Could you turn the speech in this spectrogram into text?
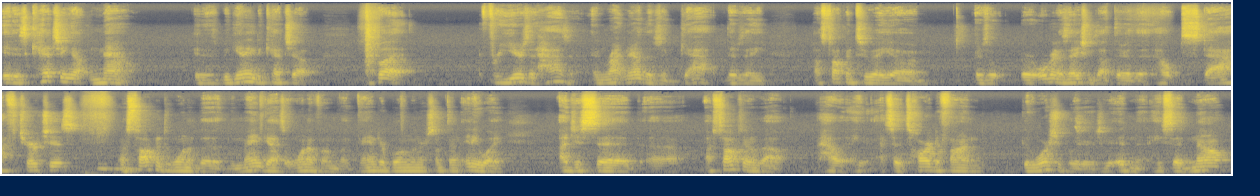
It is catching up now. It is beginning to catch up, but for years it hasn't. And right now there's a gap. There's a. I was talking to a. Uh, there's a there are organizations out there that help staff churches. I was talking to one of the, the main guys at one of them, like Vanderbloemen or something. Anyway, I just said uh, I was talking to him about how he, I said it's hard to find good worship leaders, isn't it? He said no.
